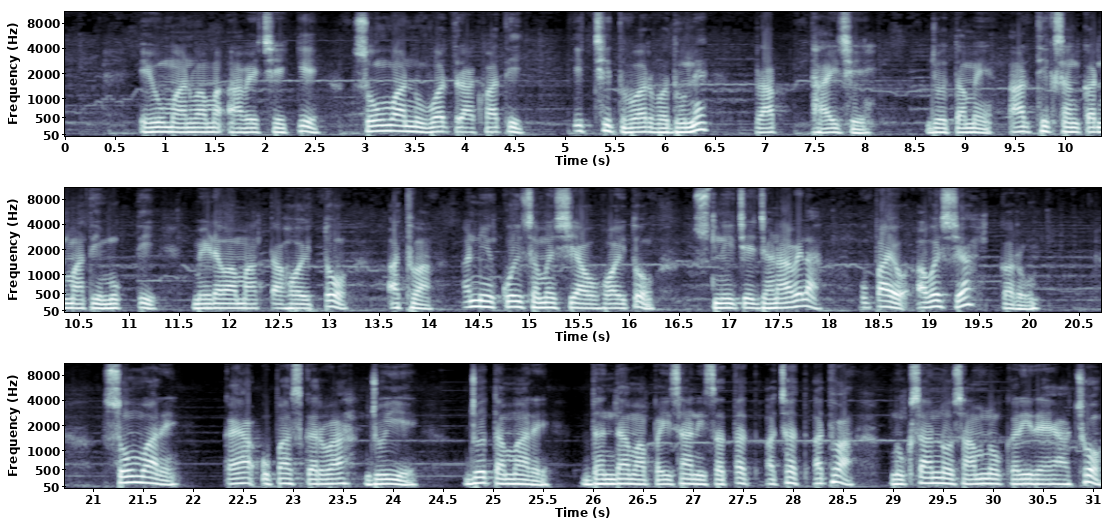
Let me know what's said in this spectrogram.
એવું માનવામાં આવે છે કે સોમવારનું વ્રત રાખવાથી ઈચ્છિત વર વધુને પ્રાપ્ત થાય છે. જો તમે આર્થિક સંકટમાંથી મુક્તિ મેળવવા માંગતા હોય તો અથવા અન્ય કોઈ સમસ્યાઓ હોય તો નીચે જણાવેલા ઉપાયો અવશ્ય કરો. સોમવારે કયા ઉપવાસ કરવા જોઈએ? જો તમારે ધંધામાં પૈસાની સતત, અછત અથવા નુકસાનનો સામનો કરી રહ્યા છો,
